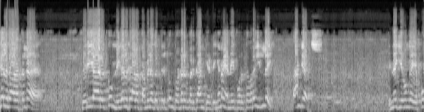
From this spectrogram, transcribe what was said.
நிகழ்காலத்துல பெரியாருக்கும் நிகழ்கால தமிழகத்திற்கும் தொடர்பு இருக்கான்னு கேட்டீங்கன்னா என்னை பொறுத்தவரை இல்லை. தாண்டியாச்சு. இன்னைக்கு இவங்க எப்போ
